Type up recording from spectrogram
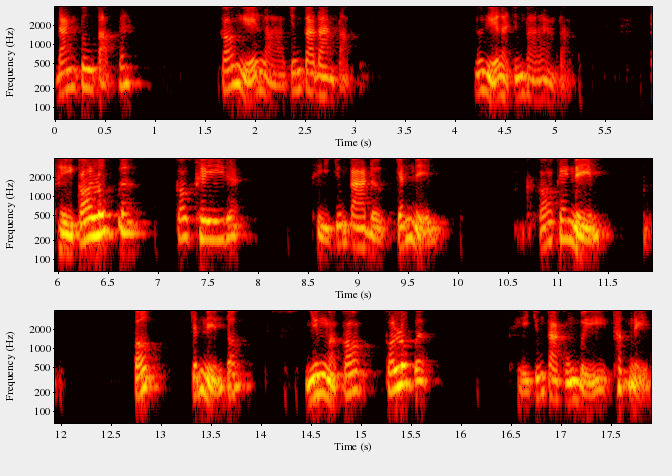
đang tu tập đó có nghĩa là chúng ta đang tập có nghĩa là chúng ta đang tập. Thì có lúc đó, có khi đó thì chúng ta được chánh niệm. Có cái niệm tốt chánh niệm tốt. Nhưng mà có có lúc đó, thì chúng ta cũng bị thất niệm.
